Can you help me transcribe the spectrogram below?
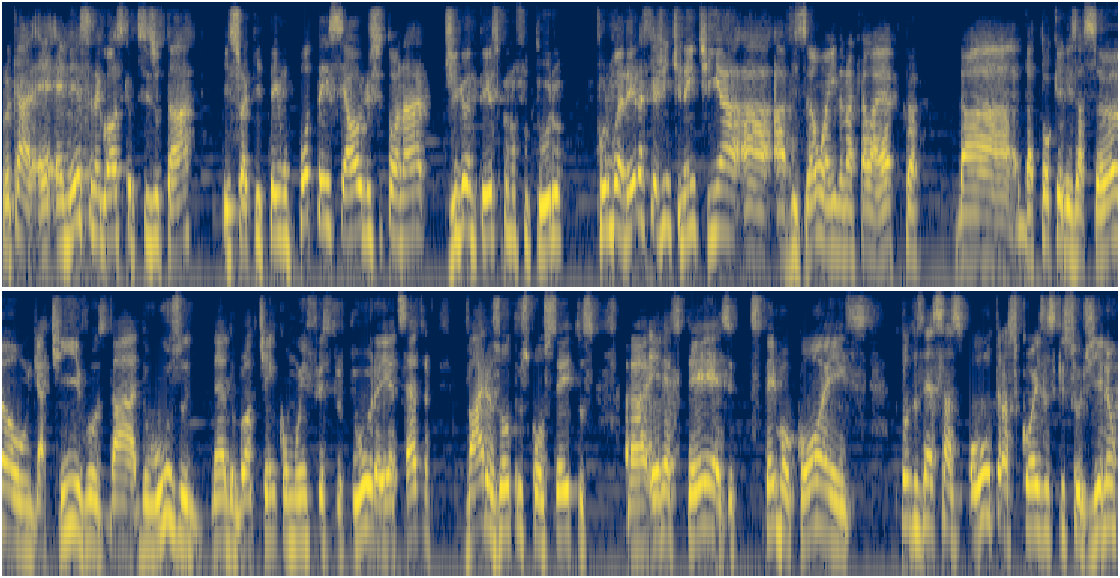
falei, cara, é, é nesse negócio que eu preciso estar. Isso aqui tem um potencial de se tornar gigantesco no futuro por maneiras que a gente nem tinha a, a visão ainda naquela época da, da tokenização de ativos, da, do uso né, do blockchain como infraestrutura e etc. Vários outros conceitos, uh, ah, NFTs, stablecoins, todas essas outras coisas que surgiram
